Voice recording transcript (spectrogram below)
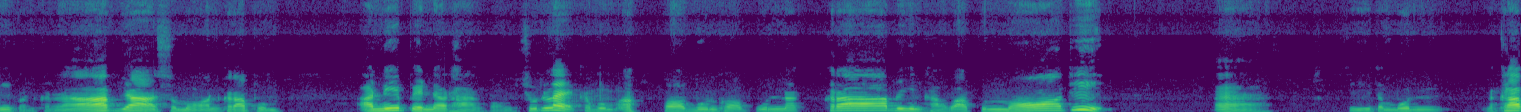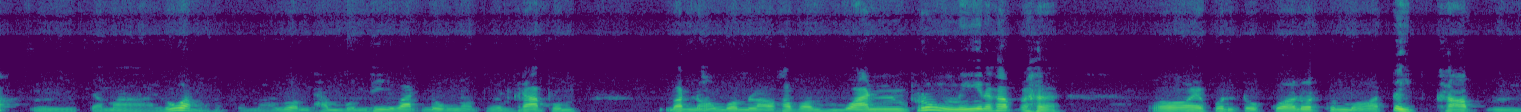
นี่ก่อนครับ ย่าสมอนครับผม อันนี้เป็นแนวทางของชุดแรกครับผมอะขอบุญขอบคุณนะครับ ได้ยินข่าวว่าคุณหมอที่ อ่าสี่ตำบล นะครับจะมาร่วมครับผมมาร่วมทำบุญที่วัดดงนาเพลินครับ ผม วัดหนองบวมเราครับผมวันพรุ่งนี้นะครับโอ้ยฝนตกกลัวรถคุณหมอติดครับ อืม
